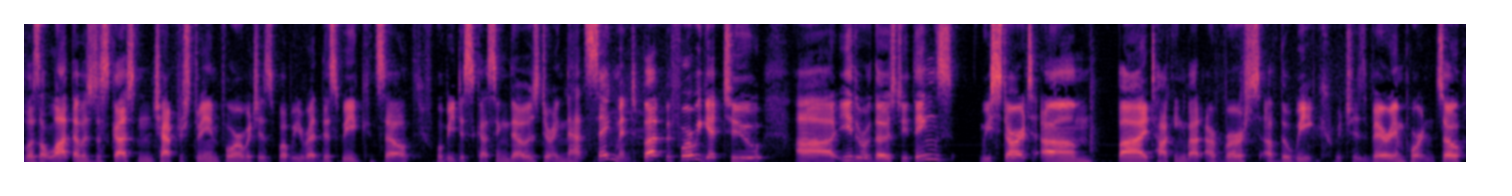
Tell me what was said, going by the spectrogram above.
was a lot that was discussed in chapters three and four, which is what we read this week. So we'll be discussing those during that segment. But before we get to uh, either of those two things, we start um, by talking about our verse of the week, which is very important. So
